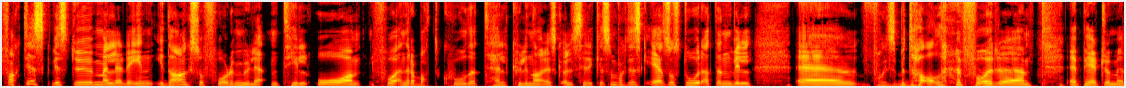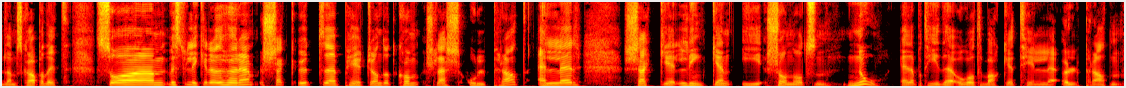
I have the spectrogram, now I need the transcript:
faktisk, hvis du melder deg inn i dag, så får du muligheten til å få en rabattkode til Kulinarisk ølsirkel, som faktisk er så stor at den vil eh, faktisk betale for eh, Patrion-medlemskapet ditt. Så eh, hvis du liker det du hører, sjekk ut eh, patrion.com slash olprat, eller sjekk linken i shownotesen. Nå er det på tide å gå tilbake til ølpraten.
